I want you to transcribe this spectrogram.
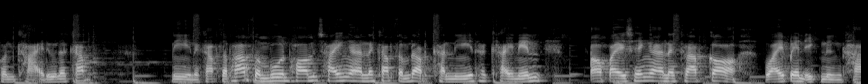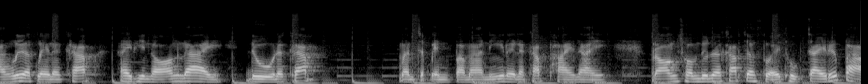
คนขายดูนะครับ นี่นะครับสภาพสมบูรณ์พร้อมใช้งานนะครับสำหรับคันนี้ถ้าใครเน้นเอาไปใช้งานนะครับ ก็ไว้เป็นอีกหนึ่งทางเลือกเลยนะครับ ให้พี่น้องได้ดูนะครับ มันจะเป็นประมาณนี้เลยนะครับ ภายใน ลองชมดูนะครับ จะสวยถูกใจหรือเปล่า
